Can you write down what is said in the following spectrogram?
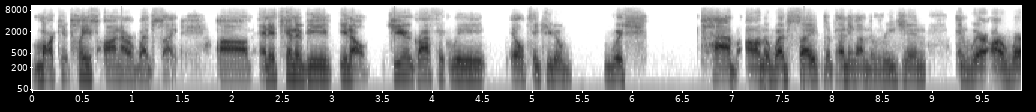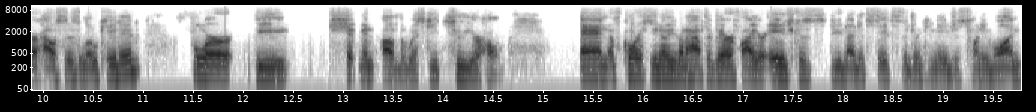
marketplace on our website. Um, and it's going to be, you know, geographically, it'll take you to which tab on the website, depending on the region and where our warehouse is located for the shipment of the whiskey to your home. And of course, you know, you're going to have to verify your age because the United States, the drinking age is 21.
